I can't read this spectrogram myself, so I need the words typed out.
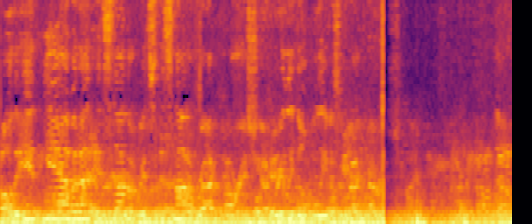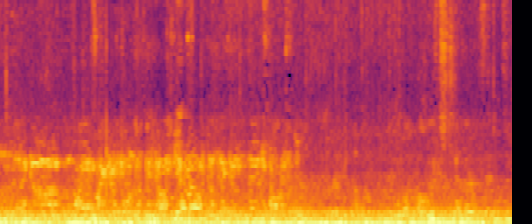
Oh, the yeah, but I, it's not a it's, it's not a rack power issue. I really don't believe it's a rack power issue. Oh, which channel? 17?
